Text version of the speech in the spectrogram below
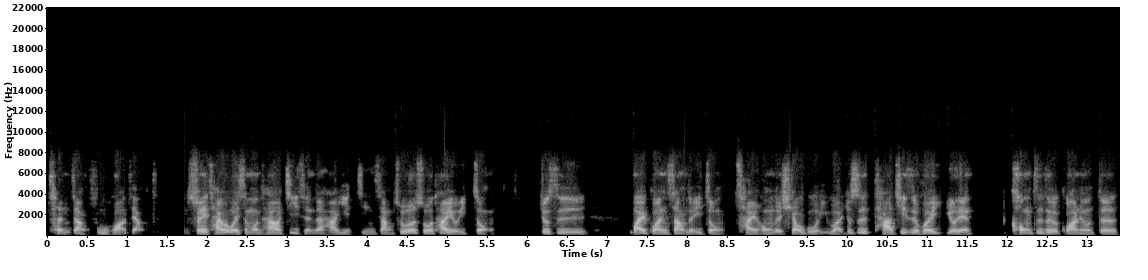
成长孵化这样子。所以才会为什么它要寄生在它眼睛上？除了说它有一种就是外观上的一种彩虹的效果以外，就是它其实会有点控制这个瓜牛的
